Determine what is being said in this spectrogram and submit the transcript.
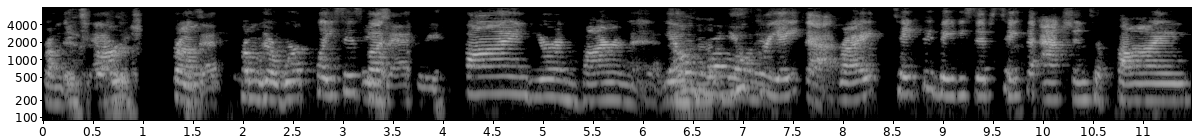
from their Exactly. church, from Exactly. from their workplaces. But Exactly. find your environment. You know, dwell you create that, right? Take the baby steps, take the action to find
